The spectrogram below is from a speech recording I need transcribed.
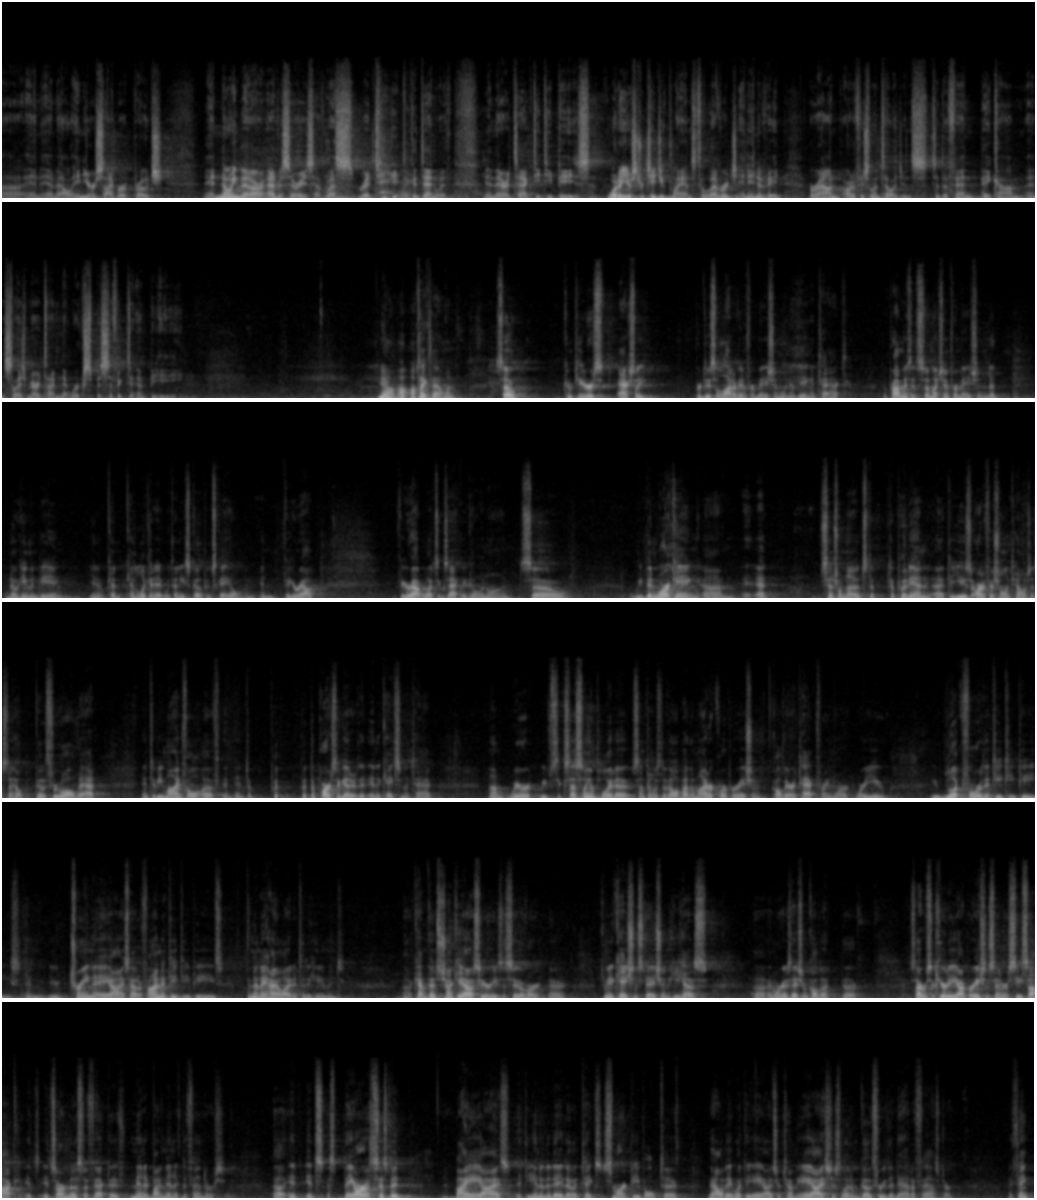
and ML in your cyber approach? And knowing that our adversaries have less red tape to contend with in their attack TTPs, what are your strategic plans to leverage and innovate around artificial intelligence to defend PACOM and slash maritime networks specific to? MPE? Yeah, I'll, I'll take that one. So computers actually produce a lot of information when they're being attacked. The problem is it's so much information that no human being, you know, can, can look at it with any scope and scale and, and figure out, figure out what's exactly going on. So we've been working um, at Central Nodes to, to put in, uh, to use artificial intelligence to help go through all that and to be mindful of, and, and to put, put the parts together that indicates an attack. Um, we're, we've successfully employed a, something that was developed by the MITRE Corporation called their attack framework, where you, you look for the TTPs and you train the AIs how to find the TTPs, and then they highlight it to the humans. Uh, Captain Vince Chunkyhow is here. He's the CEO of our uh, communication station. He has uh, an organization called the, the Cybersecurity Operations Center, CSOC. It's, it's our most effective minute-by-minute defenders. Uh, it, it's, they are assisted by AIs. At the end of the day, though, it takes smart people to validate what the AIs are telling. The AIs just let them go through the data faster. I think,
